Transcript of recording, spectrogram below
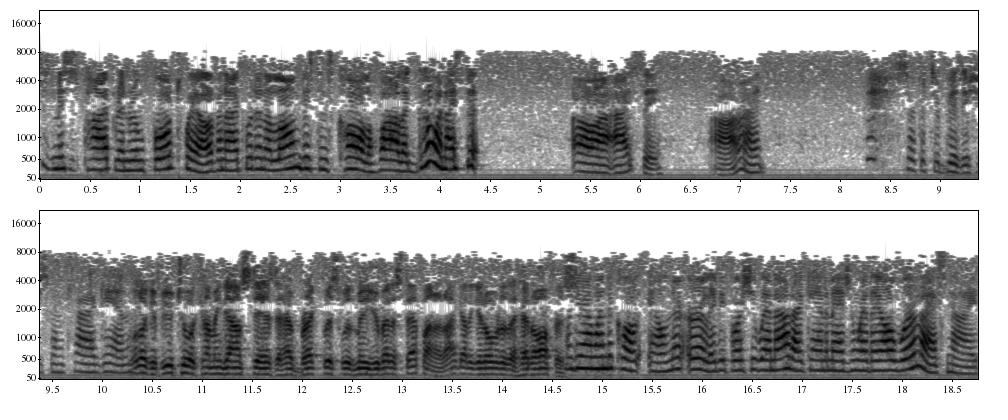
This is Mrs. Piper in room 412, and I put in a long distance call a while ago, and I still. Oh, I, I see. All right. Circuits are busy. She's going to try again. Well, look, if you two are coming downstairs to have breakfast with me, you better step on it. I got to get over to the head office. Well, dear, I wanted to call Elner early before she went out. I can't imagine where they all were last night.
